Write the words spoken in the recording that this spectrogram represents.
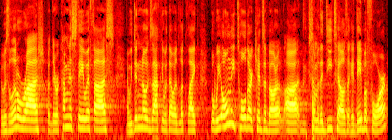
It was a little rushed, but they were coming to stay with us, and we didn't know exactly what that would look like. But we only told our kids about uh, some of the details like a day before.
